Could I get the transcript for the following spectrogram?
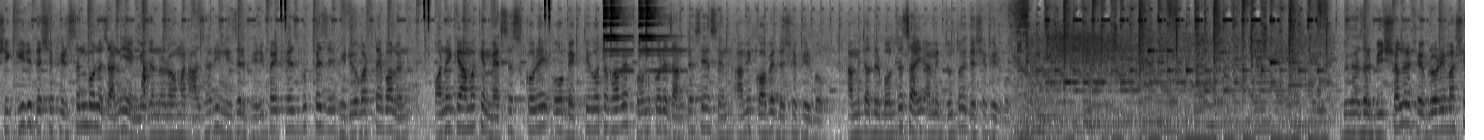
শিগগিরই দেশে ফিরছেন বলে জানিয়ে মিজানুর রহমান আজহারি নিজের ভেরিফাইড ফেসবুক পেজে ভিডিও বার্তায় বলেন, অনেকে আমাকে মেসেজ করে ও ব্যক্তিগতভাবে ফোন করে জানতে চেয়েছেন, আমি কবে দেশে ফিরব? আমি তাদের বলতে চাই, আমি দ্রুতই দেশে ফিরব। দু হাজার বিশ সালের ফেব্রুয়ারি মাসে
